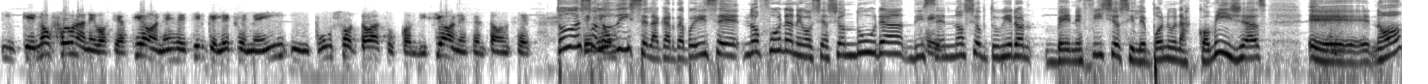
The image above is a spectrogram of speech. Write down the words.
y que no fue una negociación, es decir, que el FMI impuso todas sus condiciones, entonces. Todo eso lo dice la carta, porque dice, no fue una negociación dura, dice, no se obtuvieron beneficios y le pone unas comillas, eh, ¿no?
